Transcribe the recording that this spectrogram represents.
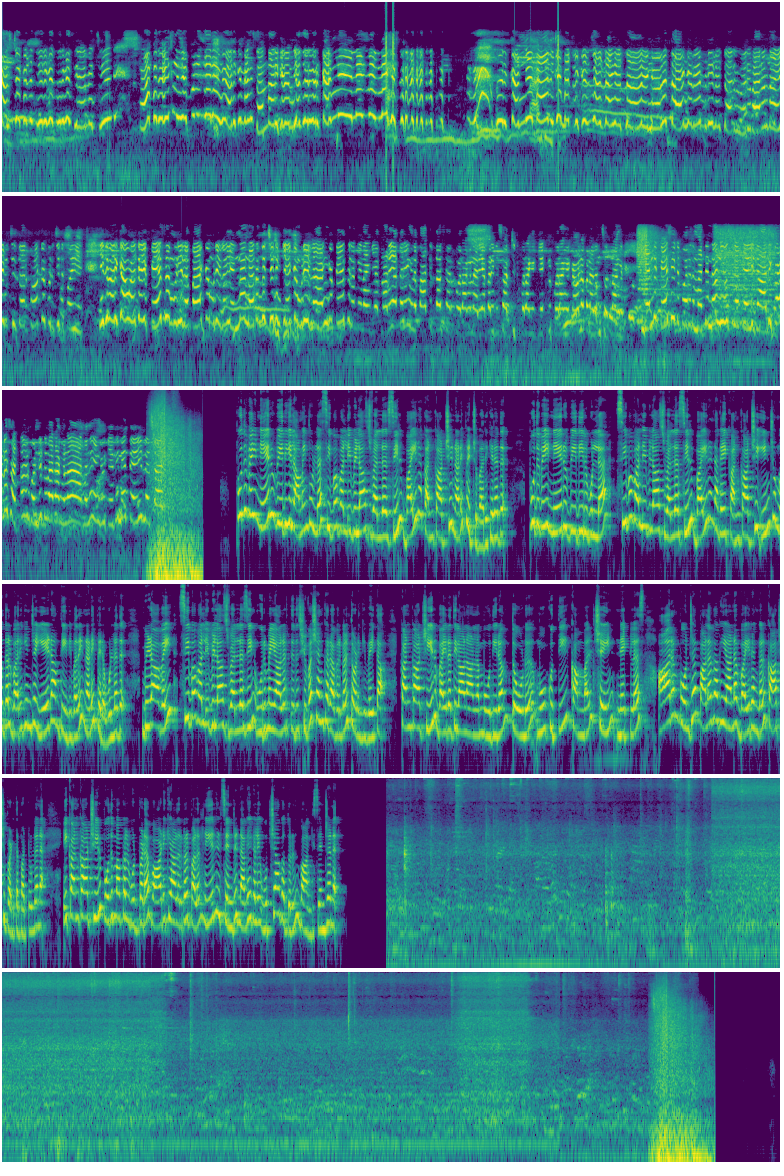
கஷ்டப்பட்டு சிறுக சிறுக சேமிச்சு நாற்பது வயசுல எப்படி சார் அவங்க அதுக்கு மேல சம்பாதிக்கவே முடியாது சார் ஒரு கண்ணே இல்லைன்னு சொல்றாங்க சார் ஒரு கண்ணே பாதிக்கப்பட்டிருக்குன்னு சொல்றாங்க சார் எங்களால தாங்கவே முடியல சார் ஒரு வாரம் ஆயிடுச்சு சார் போட்டோ பிடிச்சிட்டு போய் இது வரைக்கும் அவங்கள்ட்ட பேச முடியல பார்க்க முடியல என்ன நடந்துச்சுன்னு கேட்க முடியல அங்க பேசுறப்ப நாங்க நிறைய பேர் எங்களை பார்த்துட்டு தான் சார் போறாங்க நிறைய பேர் விசாரிச்சுட்டு போறாங்க கவலைப்படாதன்னு சொல்றாங்க. இங்க இருந்து பேசிட்டு போறது மட்டும்தான் நியூஸ்ல தெரியுது. அதுக்கான சட்டம் கொண்டுட்டு வராங்களா? அதெல்லாம் எங்களுக்கு எதுவுமே தெரியல சார் புதுவை நேரு வீதியில் அமைந்துள்ள சிவவள்ளி விலாஸ் ஜுவல்லர்ஸில் வைர கண்காட்சி நடைபெற்று வருகிறது. புதுவை நேரு வீதியில் உள்ள சிவவல்லி விலாஸ் ஜுவல்லர்ஸில் வைர நகை கண்காட்சி இன்று முதல் வருகின்ற ஏழாம் தேதி வரை நடைபெற உள்ளது விழாவை சிவவல்லி விலாஸ் ஜுவல்லர்ஸின் உரிமையாளர் திரு சிவசங்கர் அவர்கள் தொடங்கி வைத்தார். கண்காட்சியில் வைரத்திலான மோதிரம் தோடு மூக்குத்தி கம்மல் செயின் நெக்லஸ் ஆரம் போன்ற பல வகையான வைரங்கள் காட்சிப்படுத்தப்பட்டுள்ளன. இக்கண்காட்சியில் பொதுமக்கள் உட்பட வாடிக்கையாளர்கள் பலர் நேரில் சென்று நகைகளை உற்சாகத்துடன் வாங்கி சென்றனர்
